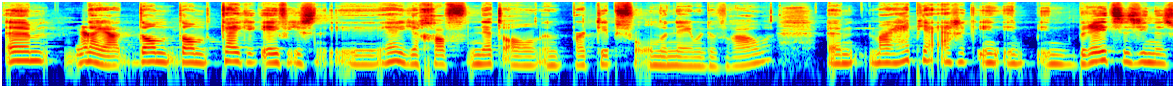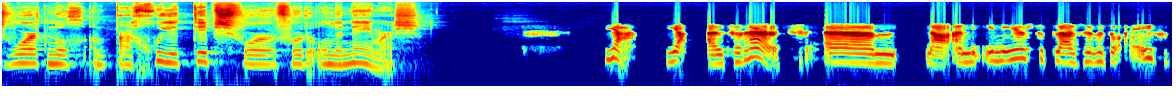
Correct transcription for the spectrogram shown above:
Um, Nou ja, dan, dan kijk ik eventjes... Uh, je gaf net al een paar tips voor ondernemende vrouwen. Um, maar heb jij eigenlijk in, in, in breedste zin het woord nog een paar goede tips voor, voor de ondernemers? Ja, ja, uiteraard. nou, in de eerste plaats hebben we het al even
